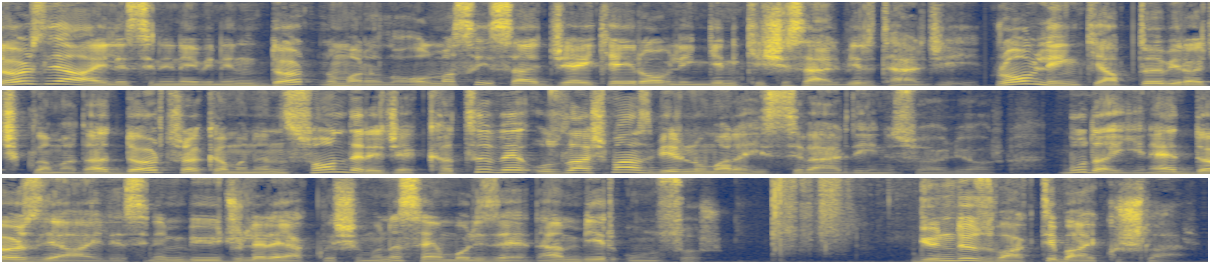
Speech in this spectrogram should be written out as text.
Dursley ailesinin evinin 4 numaralı olması ise J.K. Rowling'in kişisel bir tercihi. Rowling yaptığı bir açıklamada 4 rakamının son derece katı ve uzlaşmaz bir numara hissi verdiğini söylüyor. Bu da yine Dursley ailesinin büyücülere yaklaşımını sembolize eden bir unsur. Gündüz vakti baykuşlar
